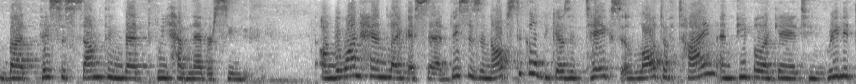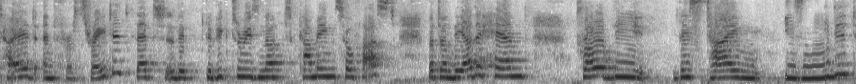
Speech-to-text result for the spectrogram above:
but this is something that we have never seen before. On the one hand, like I said, this is an obstacle because it takes a lot of time and people are getting really tired and frustrated that the, the victory is not coming so fast. But on the other hand, probably this time is needed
